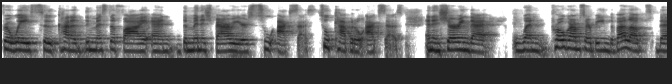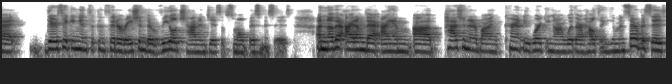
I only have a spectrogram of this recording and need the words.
for ways to kind of demystify and diminish barriers to access, to capital access, and ensuring that when programs are being developed that they're taking into consideration the real challenges of small businesses. Another item that I am uh, passionate about and currently working on with our health and human services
